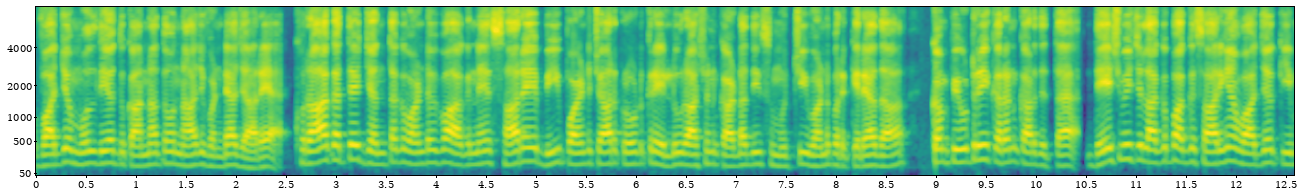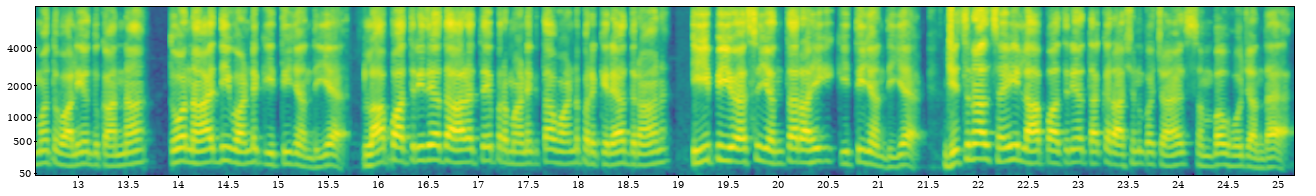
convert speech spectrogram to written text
ਵਾਜਬ ਮੁੱਲ ਦੀਆਂ ਦੁਕਾਨਾਂ ਤੋਂ ਅਨਾਜ ਵੰਡਿਆ ਜਾ ਰਿਹਾ ਹੈ। ਖੁਰਾਕ ਅਤੇ ਜਨਤਕ ਵੰਡ ਵਿਭਾਗ ਨੇ ਸਾਰੇ 20.4 ਕਰੋੜ ਘਰੇਲੂ ਰਾਸ਼ਨ ਕਾਰਡਾਂ ਦੀ ਸਮੁੱਚੀ ਵੰਡ ਪ੍ਰਕਿਰਿਆ ਦਾ ਕੰਪਿਊਟਰੀਕਰਨ ਕਰ ਦਿੱਤਾ ਹੈ। ਦੇਸ਼ ਵਿੱਚ ਲਗਭਗ ਸਾਰੀਆਂ ਵਾਜਬ ਕੀਮਤ ਵਾਲੀਆਂ ਦੁਕਾਨਾਂ ਤੋਂ ਅਨਾਜ ਦੀ ਵੰਡ ਕੀਤੀ ਜਾਂਦੀ ਹੈ। ਲਾਭਪਾਤਰੀ ਦੇ ਆਧਾਰ ਅਤੇ ਪ੍ਰਮਾਣਿਕਤਾ ਵੰਡ ਪ੍ਰਕਿਰਿਆ ਦੌਰਾਨ ਈਪੀਓਐਸ ਯੰਤਰ ਰਾਹੀਂ ਕੀਤੀ ਜਾਂਦੀ ਹੈ, ਜਿਸ ਨਾਲ ਸਹੀ ਲਾਭਪਾਤਰੀਆਂ ਤੱਕ ਰਾਸ਼ਨ ਪਹੁੰਚਾਉਣਾ ਸੰਭਵ ਹੋ ਜਾਂਦਾ ਹੈ।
